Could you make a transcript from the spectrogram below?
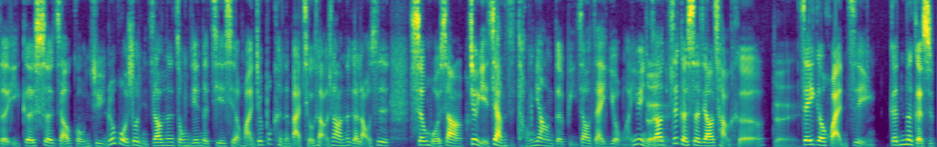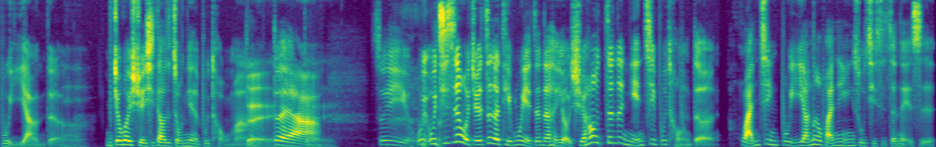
的一个社交工具。如果说你知道那中间的界限的话，你就不可能把球场上那个老是生活上就也这样子同样的比较在用啊。因为你知道这个社交场合，对这个环境跟那个是不一样的，嗯、你就会学习到这中间的不同嘛。对对啊，对，所以我我其实我觉得这个题目也真的很有趣。然后真的年纪不同的。环境不一样，那个环境因素其实真的也是，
